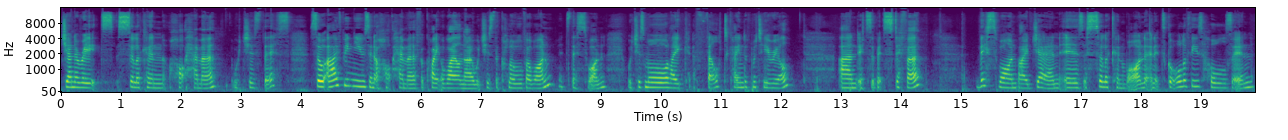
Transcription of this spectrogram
Jenerates Silicon Hot Hemmer which is this. So I've been using a hot hemmer for quite a while now, which is the Clover one. It's this one, which is more like a felt kind of material and it's a bit stiffer. This one by Jen is a silicon one and it's got all of these holes in.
